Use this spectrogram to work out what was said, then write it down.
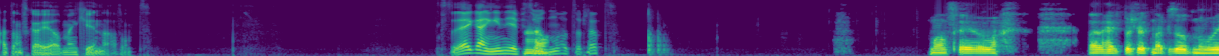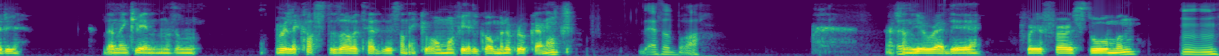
At han skal gjøre med en kvinne og sånt. Så det er gangen i episoden, rett og slett. Man ser jo Det er jo helt på slutten av episoden hvor denne kvinnen som ville kastes over Ted hvis han ikke var homofil, kommer og plukker den opp. Det er så bra. Det er sånn You ready for your first woman? Mm.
